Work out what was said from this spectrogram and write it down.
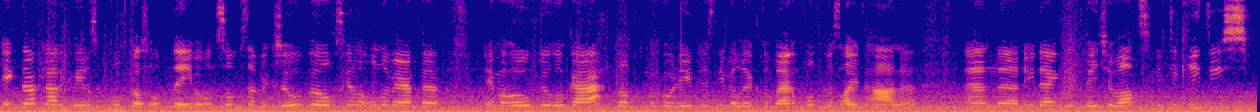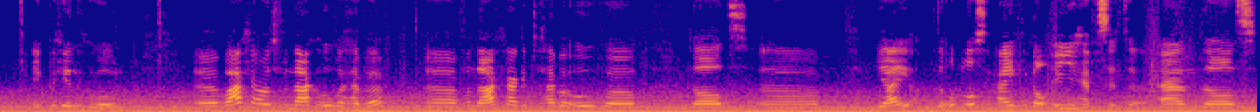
ik dacht, laat ik weer eens een podcast opnemen. Want soms heb ik zoveel verschillende onderwerpen in mijn hoofd door elkaar. Dat het me gewoon eventjes niet meer lukt om daar een podcast uit te halen. En uh, nu denk ik, weet je wat, niet te kritisch. Ik begin gewoon. Uh, waar gaan we het vandaag over hebben? Uh, vandaag ga ik het hebben over dat ehm, jij de oplossing eigenlijk al in je hebt zitten. En dat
